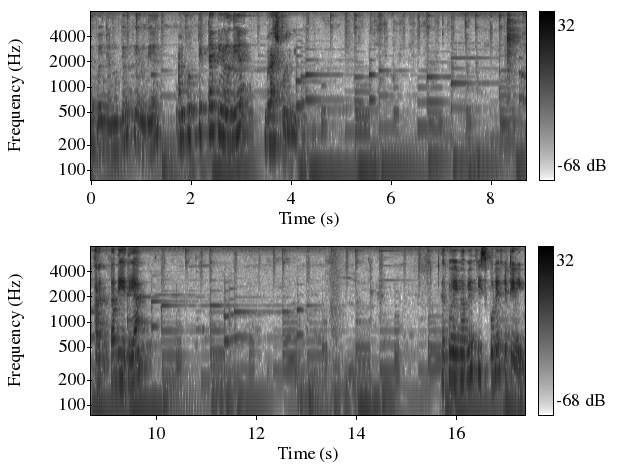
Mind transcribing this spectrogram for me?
দেখো এটার মধ্যেও তেল দিয়ে আমি প্রত্যেকটাই তেল দিয়ে ব্রাশ করে নিব। আরেকটা দিয়ে দিলাম। দেখো, এইভাবে পিস করে কেটে নিব।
